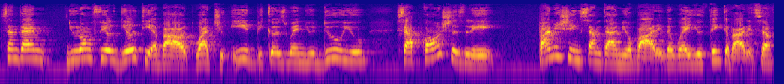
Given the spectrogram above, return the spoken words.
Sometimes you don't feel guilty about what you eat because when you do, you subconsciously punishing sometimes your body the way you think about it. So,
